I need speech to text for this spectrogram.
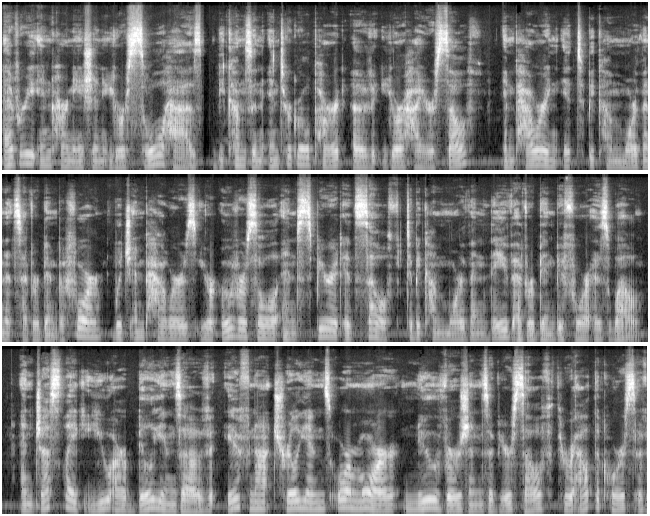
every incarnation your soul has becomes an integral part of your higher self, empowering it to become more than it's ever been before, which empowers your oversoul and spirit itself to become more than they've ever been before as well. And just like you are billions of, if not trillions or more, new versions of yourself throughout the course of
